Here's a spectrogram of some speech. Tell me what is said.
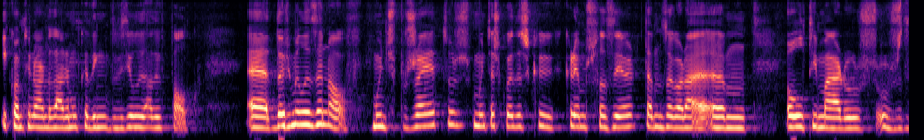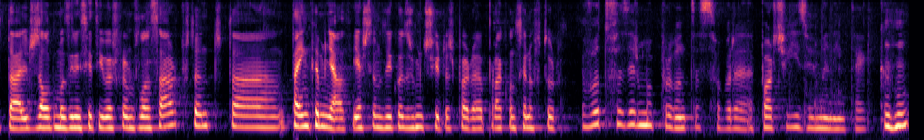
e continuar a dar um bocadinho de visibilidade de palco. Uh, 2019, muitos projetos, muitas coisas que, que queremos fazer. Estamos agora a, a ultimar os, os, detalhes de algumas iniciativas que queremos lançar, portanto está, está encaminhado e acho que temos aí coisas muito giras para, para acontecer no futuro. Vou-te fazer uma pergunta sobre a Portuguese Women in Tech. Uhum.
